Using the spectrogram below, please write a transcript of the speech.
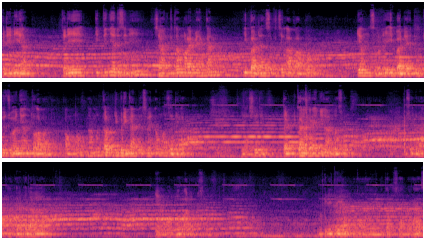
jadi ini ya. Jadi intinya di sini jangan kita meremehkan ibadah sekecil apa pun yang sebenarnya ibadah itu tujuannya untuk apa? Allah. Namun kalau diberikan untuk selain Allah jadilah ya syirik. Dan gara-gara inilah masuk masuk neraka gara-gara lalai itu ya uh, yang kita bisa bahas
